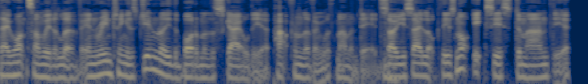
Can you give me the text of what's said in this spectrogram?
they want somewhere to live, and renting is generally the bottom of the scale there, apart from living with mum and dad. So mm. you say, look, there's not excess demand there,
